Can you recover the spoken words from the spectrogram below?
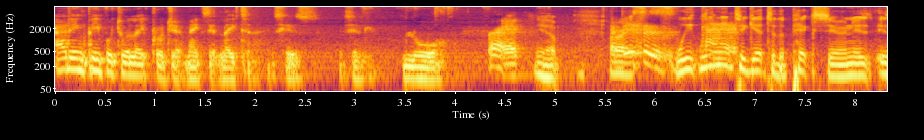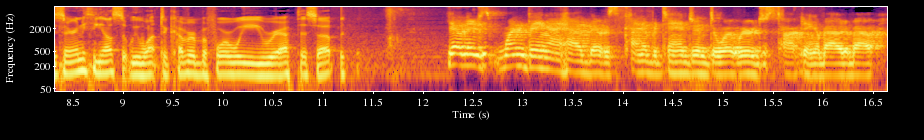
adding people to a late project makes it later. It's his it's his law. right Yep. But All right. this is we we need of- to get to the picks soon. Is is there anything else that we want to cover before we wrap this up? Yeah, there's one thing I had that was kind of a tangent to what we were just talking about about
